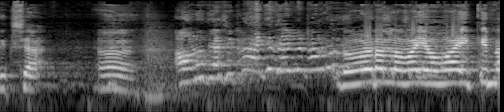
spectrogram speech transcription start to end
ದೀಕ್ಷಾ. ಹಾ. ಅವನು ನೋಡಲ್ಲವ ಯವ್ವ ಈಕಿನ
